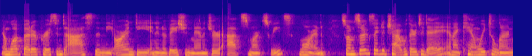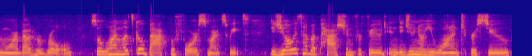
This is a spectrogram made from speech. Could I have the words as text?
And what better person to ask than the R&D and innovation manager at Smart Sweets, Lauren. So I'm so excited to chat with her today and I can't wait to learn more about her role. So Lauren, let's go back before Smart Sweets did you always have a passion for food and did you know you wanted to pursue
